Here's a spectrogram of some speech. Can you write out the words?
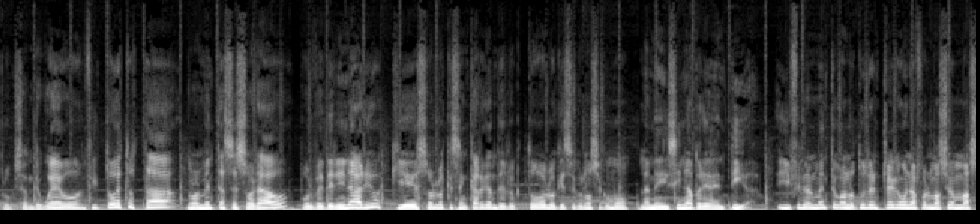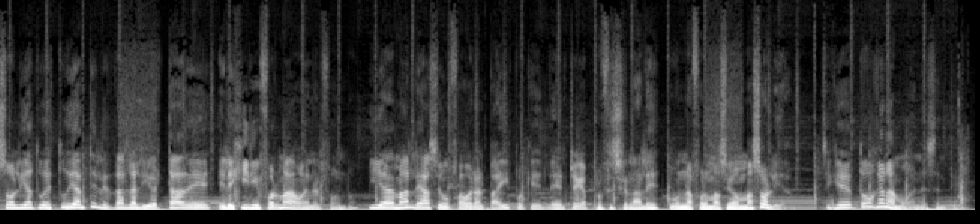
producción de huevos, en fin, todo esto está normalmente asesorado por veterinarios que son los que se encargan de todo lo que se conoce como la medicina preventiva y finalmente cuando tú le entregas una formación más sólida a tus estudiantes, les das la libertad de elegir informados en el fondo. Y además le haces un favor al país porque le entregas profesionales con una formación más sólida. Así que todos ganamos en ese sentido.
